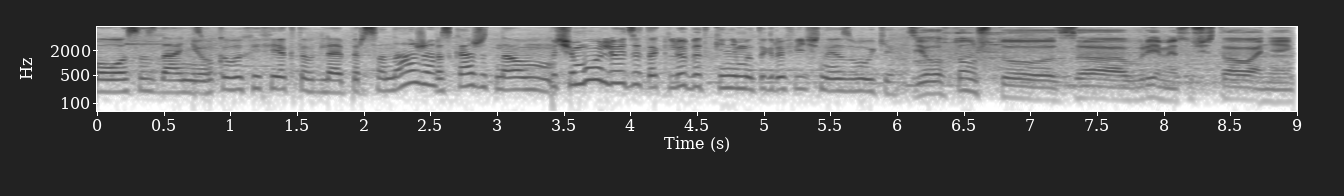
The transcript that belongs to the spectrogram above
по созданию звуковых эффектов для персонажа, расскажет нам, почему люди так любят кинематографичные звуки. Дело в том, что за время существования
